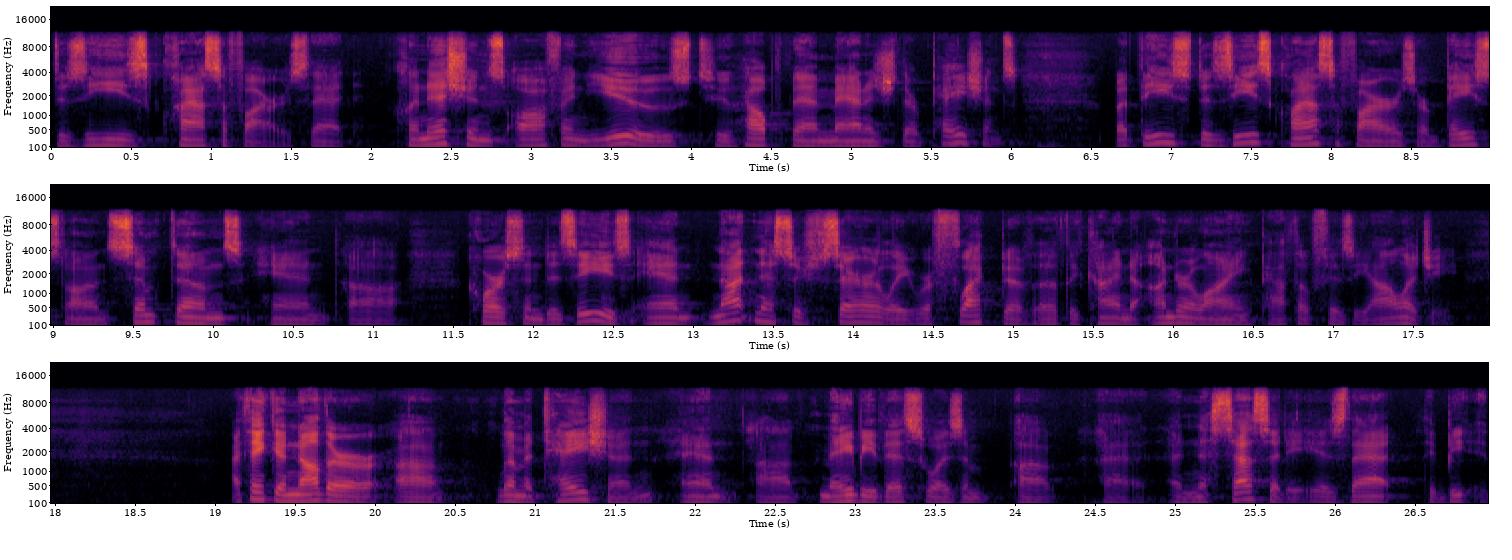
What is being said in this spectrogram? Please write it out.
disease classifiers that clinicians often use to help them manage their patients. But these disease classifiers are based on symptoms and uh, course in disease and not necessarily reflective of the kind of underlying pathophysiology. I think another uh, limitation, and uh, maybe this was um, uh, a necessity, is that the,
